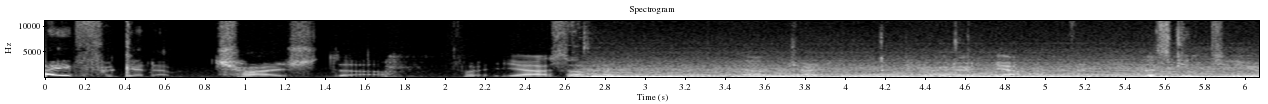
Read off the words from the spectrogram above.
I forgot to charge the. Yeah, so yeah, I'm charging the computer. Yeah, let's continue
